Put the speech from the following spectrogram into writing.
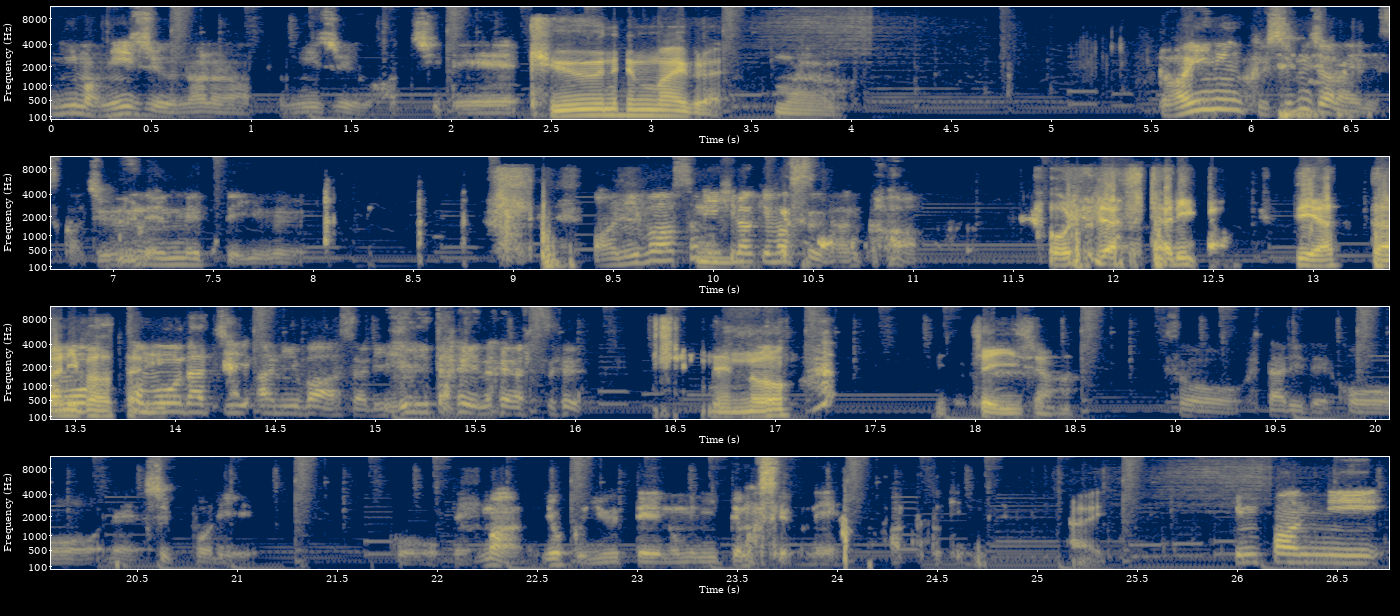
今27と28で、9年前ぐらい。もう、来年節目じゃないですか、10年目っていう。アニバーサリー開けます？なんか。俺ら二人がったアニバーサリー友達アニバーサリーみたいなやつ。年の、めっちゃいいじゃん。そう、二人でこうね、しっぽり、こう、ね、まあ、よく言うて飲みに行ってますけどね、会った時に。はい。頻繁に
